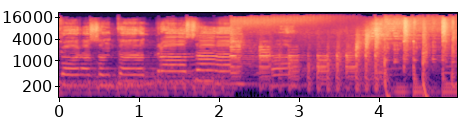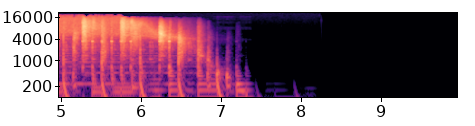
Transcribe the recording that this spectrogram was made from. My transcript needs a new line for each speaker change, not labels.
corazón te destroza.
